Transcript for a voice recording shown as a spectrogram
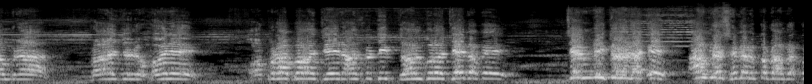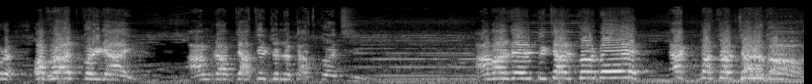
আমরা প্রয়োজন হলে অপরাপর যে রাজনৈতিক দলগুলো যেভাবে যেমনি করে রাখে, আমরা সেভাবে করব, আমরা কোনো অপরাধ করি নাই। আমরা জাতির জন্য কাজ করেছি। আমাদের বিচার করবে একমাত্র জনগণ।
